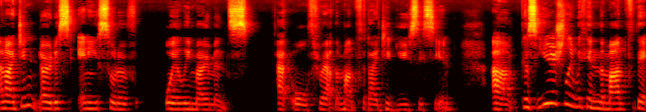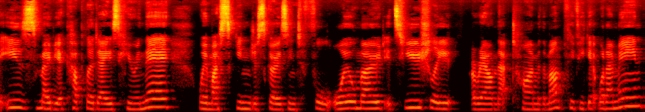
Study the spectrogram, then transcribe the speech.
And I didn't notice any sort of oily moments at all throughout the month that I did use this in. Because um, usually within the month, there is maybe a couple of days here and there where my skin just goes into full oil mode. It's usually around that time of the month, if you get what I mean.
